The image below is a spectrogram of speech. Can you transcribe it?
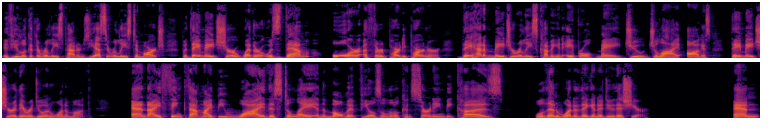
If you look at the release patterns, yes, it released in March, but they made sure whether it was them or a third party partner, they had a major release coming in April, May, June, July, August. They made sure they were doing one a month. And I think that might be why this delay in the moment feels a little concerning because, well, then what are they going to do this year? And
